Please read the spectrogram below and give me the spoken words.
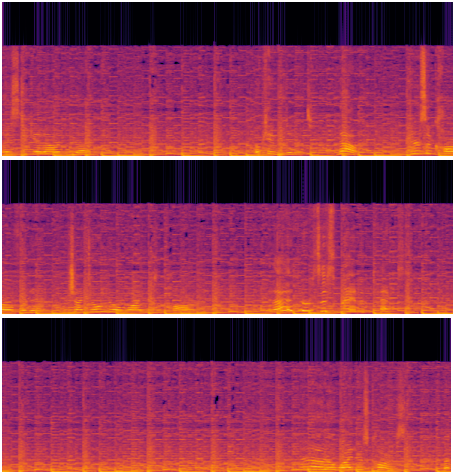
Nice to get out of the map. Okay, we did it. Now, there's a car over there, which I don't know why there's a car. And I, there's this random text. I don't know why there's cars. But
